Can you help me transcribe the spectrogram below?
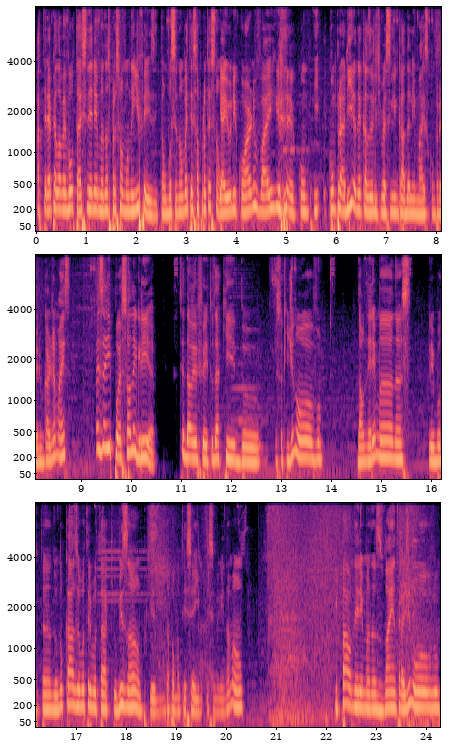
a trap ela vai voltar esse Neremanas pra sua mão nem de phase. Então você não vai ter essa proteção. E aí o unicórnio vai. comp compraria, né? Caso ele tivesse linkado ali mais, compraria um card a mais. Mas aí, pô, é só alegria. Você dá o efeito daqui do. Isso aqui de novo. Dá o Neremanas. Tributando. No caso, eu vou tributar aqui o Visão, porque dá pra manter esse, aí, esse amigo aí na mão. E pá, o vai entrar de novo.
